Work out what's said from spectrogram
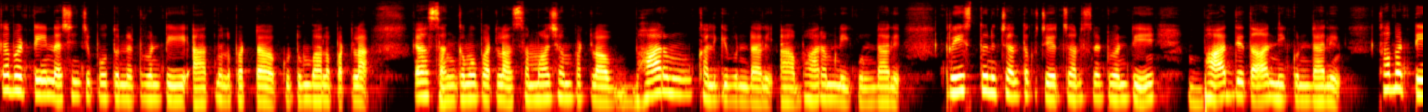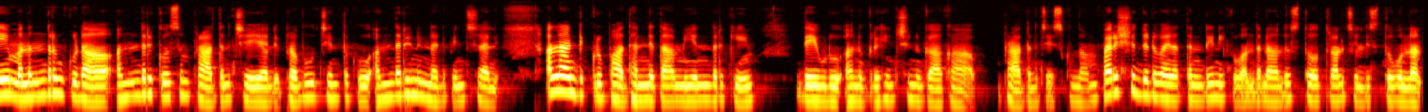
కాబట్టి నశించిపోతున్నటువంటి ఆత్మల పట్ల కుటుంబాల పట్ల సంఘము పట్ల సమాజం పట్ల భారం కలిగి ఉండాలి. ఆ భారం నీకు ఉండాలి క్రీస్తుని చెంతకు చేర్చాల్సినటువంటి బాధ్యత నీకుండాలి. కాబట్టి మనందరం కూడా అందరి కోసం ప్రార్థన చేయాలి. ప్రభు చింతకు అందరిని నడిపించాలి. అలాంటి కృపా ధన్యత మీ అందరికీ దేవుడు అనుగ్రహించునుగాక ప్రార్థన చేసుకుందాం. పరిశుద్ధుడు అయిన తండ్రి నీకు వందనాలు స్తోత్రాలు చెల్లిస్తూ ఉన్నాను.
